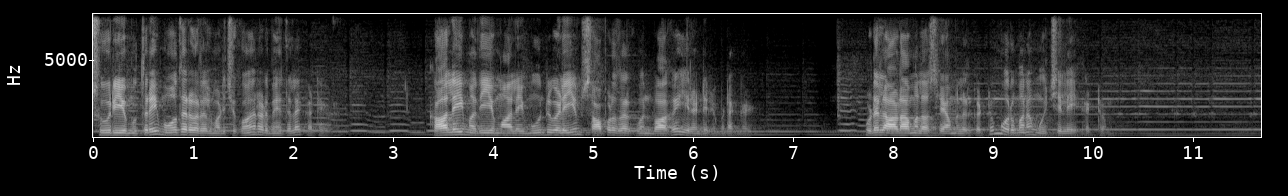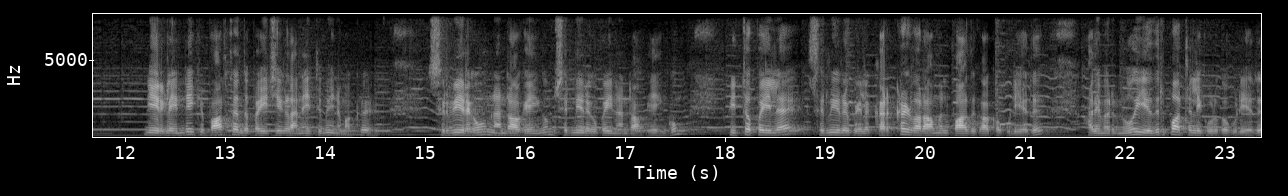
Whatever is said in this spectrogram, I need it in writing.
சூரிய முத்திரை மோதிர விரல் மடிச்சுக்கோங்க ரெண்டு மேத்தில் கட்டை காலை மதிய மாலை மூன்று வேளையும் சாப்பிட்றதற்கு முன்பாக இரண்டு நிமிடங்கள். உடல் ஆடாமல் அசையாமல் இருக்கட்டும் ஒரு மனம் மூச்சிலே இருக்கட்டும். நீர்கள் இன்றைக்கு பார்த்த அந்த பயிற்சிகள் அனைத்துமே நமக்கு சிறுநீரகமும் நன்றாக இயங்கும் சிறுநீரக பை நன்றாக இயங்கும். பித்தப்பையில் சிறுநீரப்பையில் கற்கள் வராமல் பாதுகாக்கக்கூடியது. அதே மாதிரி நோய் எதிர்ப்பாற்றலை கொடுக்கக்கூடியது.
